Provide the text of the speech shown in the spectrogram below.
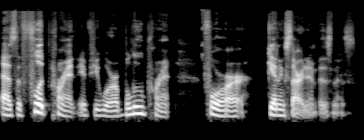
as the footprint if you were a blueprint for getting started in business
